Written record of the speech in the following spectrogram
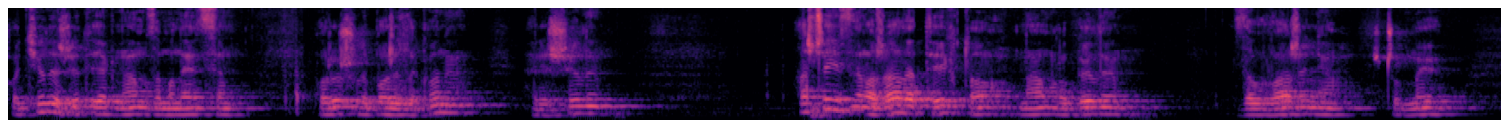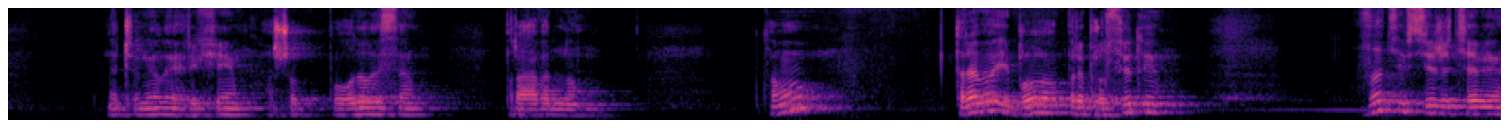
хотіли жити, як нам заманеться, порушили Божі закони, грішили, а ще й зневажали тих, хто нам робили зауваження, щоб ми не чинили гріхи, а щоб поводилися праведно. Тому треба і Бога перепросити за ці всі життєві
